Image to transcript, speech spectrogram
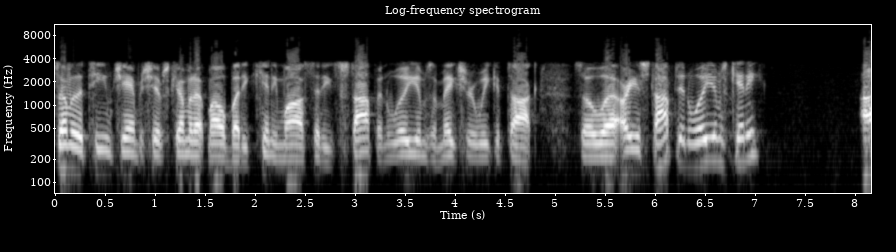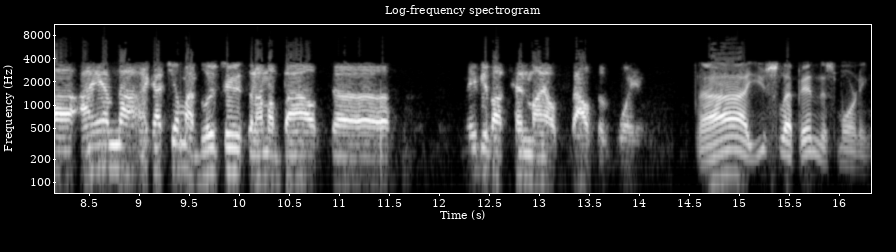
some of the team championships coming up. My old buddy Kenny Moss said he'd stop in Williams and make sure we could talk. So, uh, are you stopped in Williams, Kenny? Uh, I am not. I got you on my Bluetooth, and I'm about uh, maybe about ten miles south of Williams. Ah, you slept in this morning.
